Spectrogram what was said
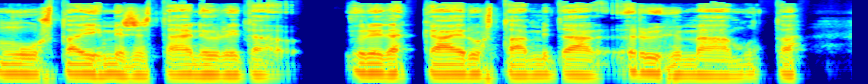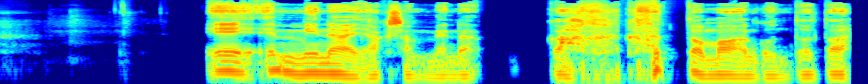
muusta ihmisestä, en yritä yritäkään edustaa mitään ryhmää, mutta en, minä jaksa mennä katsomaan, kun tota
